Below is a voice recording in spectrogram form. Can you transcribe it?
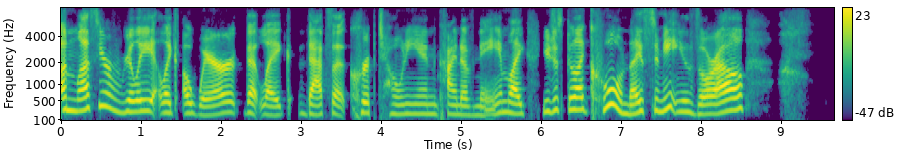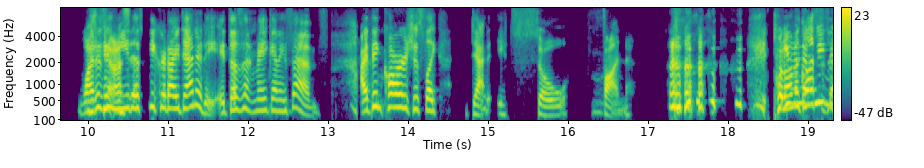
unless you're really like aware that like that's a Kryptonian kind of name, like you just be like, cool, nice to meet you, Zor-El. Why does yes. he need a secret identity? It doesn't make any sense. I think Kara is just like, Dad, it's so fun. Put on the glasses. We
